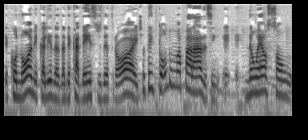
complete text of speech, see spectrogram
econômica ali da, da decadência de Detroit. Tem toda uma parada, assim, é- é- não é só um...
